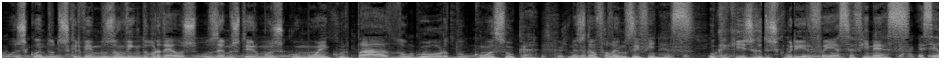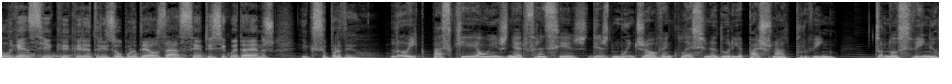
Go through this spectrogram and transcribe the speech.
Hoje, quando descrevemos um vinho de Bordeaux, usamos termos como encorpado, gordo, com açúcar, mas não falamos em finesse. O que quis redescobrir foi essa finesse, essa elegância que caracterizou Bordeaux há 150 anos e que se perdeu. Loïc Pasquier é um engenheiro francês, desde muito jovem colecionador e apaixonado por vinho. Tornou-se vinho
